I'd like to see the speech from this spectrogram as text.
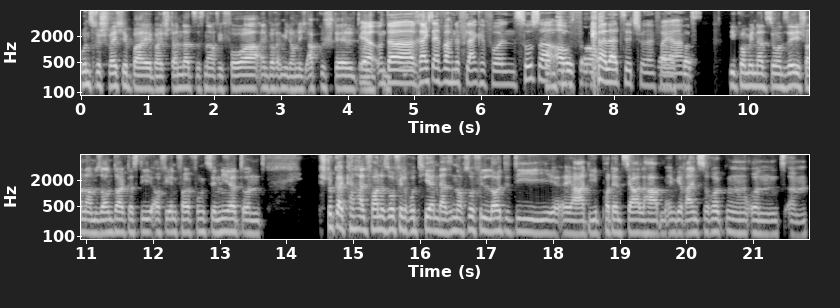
unsere Schwäche bei, bei Standards ist nach wie vor einfach irgendwie noch nicht abgestellt. Ja, und, und da reicht einfach eine Flanke von Sosa, von Sosa auf Kalacic und dann Feierabend. Ja, das, die Kombination sehe ich schon am Sonntag, dass die auf jeden Fall funktioniert und Stuttgart kann halt vorne so viel rotieren, da sind noch so viele Leute, die ja, die Potenzial haben, irgendwie reinzurücken und ähm,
